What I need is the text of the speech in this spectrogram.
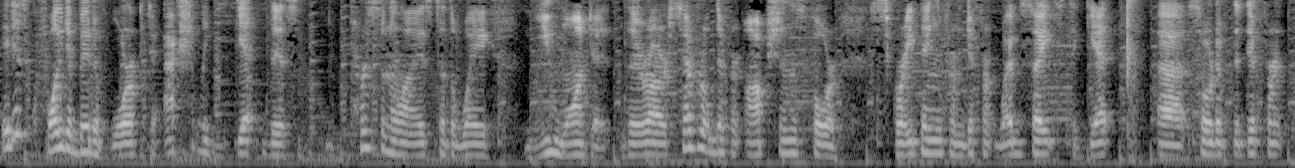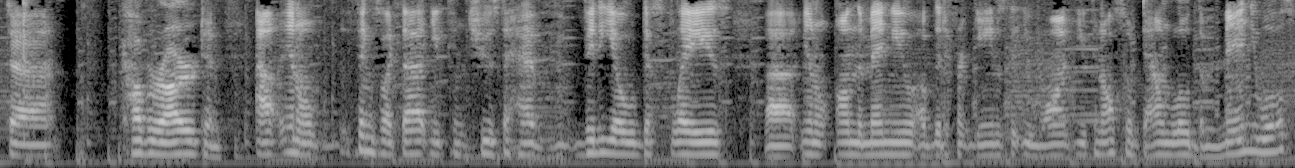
It is quite a bit of work to actually get this personalized to the way you want it. There are several different options for scraping from different websites to get uh, sort of the different uh, cover art and, you know, things like that. You can choose to have video displays uh, you know, on the menu of the different games that you want. You can also download the manuals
